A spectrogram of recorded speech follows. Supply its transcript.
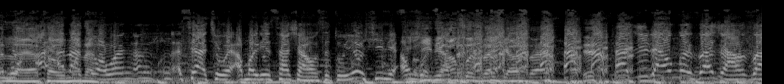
Allah ya kawo mana. sai a ce wai amarya sashen Hausa to yau shine angon shine angon sashen Hausa. Shine angon sashen Hausa.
